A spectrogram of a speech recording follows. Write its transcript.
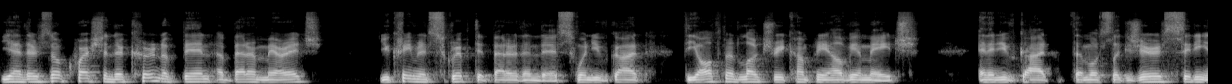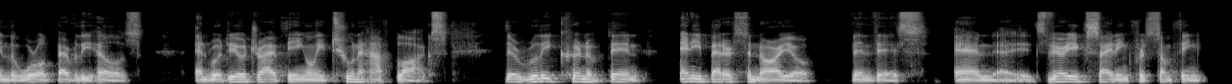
Yeah, there's no question. There couldn't have been a better marriage. You couldn't even script it better than this when you've got the ultimate luxury company, LVMH, and then you've got the most luxurious city in the world, Beverly Hills, and Rodeo Drive being only two and a half blocks. There really couldn't have been any better scenario than this. And uh, it's very exciting for something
